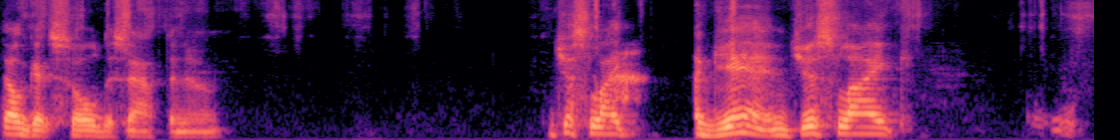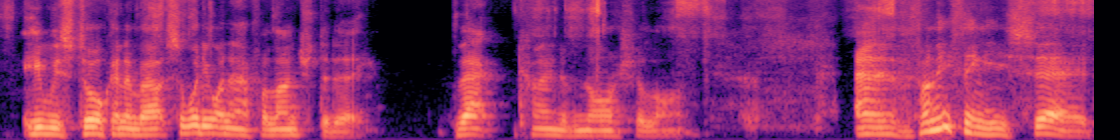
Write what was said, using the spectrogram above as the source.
they'll get sold this afternoon. Just like, again, just like he was talking about, so what do you want to have for lunch today? That kind of nonchalant. And the funny thing he said,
